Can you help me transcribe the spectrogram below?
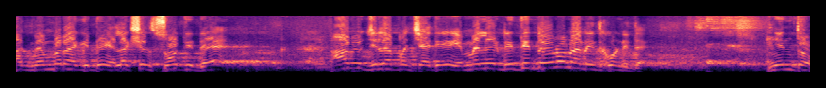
ಆಗ ಮೆಂಬರ್ ಆಗಿದ್ದೆ, ಎಲೆಕ್ಷನ್ ಸೋತಿದ್ದೆ. ಆದ್ರೂ ಜಿಲ್ಲಾ ಪಂಚಾಯತಿಗೆ ಎಂ ಎಲ್ ಎ ನಿಂತಿದ್ದವನು, ನಾನು ನಿಂತ್ಕೊಂಡಿದ್ದೆ. ನಿಂತು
